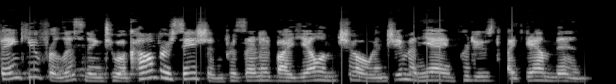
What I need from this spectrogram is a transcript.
Thank you for listening to a conversation presented by Yelam Cho and Jimin Yang, produced by Gam Min.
